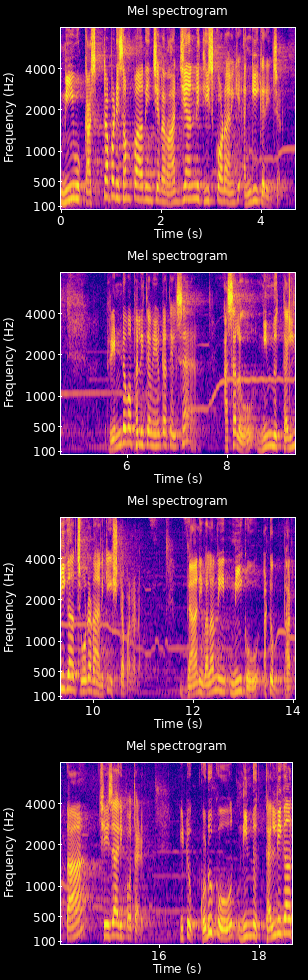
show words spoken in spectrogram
నీవు కష్టపడి సంపాదించిన రాజ్యాన్ని తీసుకోవడానికి అంగీకరించాడు. రెండవ ఫలితం ఏమిటో తెలుసా? అసలు నిన్ను తల్లిగా చూడడానికి ఇష్టపడడం. దానివలన నీకు అటు భర్త చేజారిపోతాడు. ఇటు కొడుకు నిన్ను తల్లిగా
